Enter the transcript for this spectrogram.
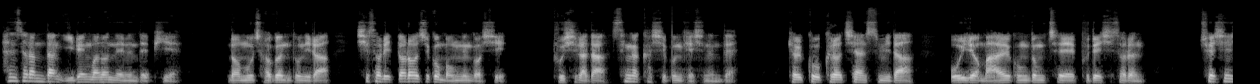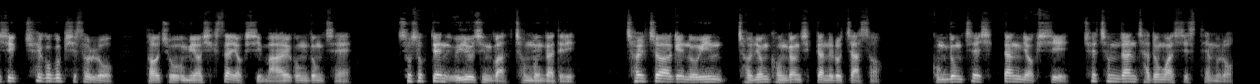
한 사람당 200만 원 내는 데 비해 너무 적은 돈이라 시설이 떨어지고 먹는 것이 부실하다 생각하실 분 계시는데 결코 그렇지 않습니다. 오히려 마을 공동체의 부대 시설은 최신식 최고급 시설로 더 좋으며 식사 역시 마을 공동체에 소속된 의료진과 전문가들이 철저하게 놓인 전용 건강식단으로 짜서 공동체 식당 역시 최첨단 자동화 시스템으로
